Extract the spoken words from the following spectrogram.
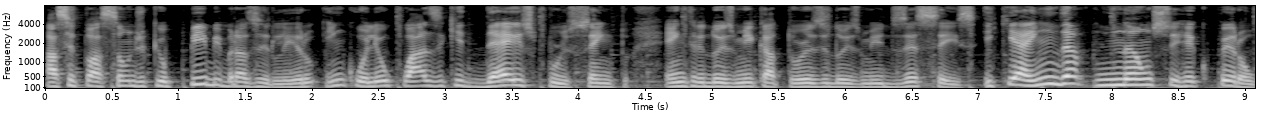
a situação de que o PIB brasileiro encolheu quase que 10% entre 2014 e 2016 e que ainda não se recuperou.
